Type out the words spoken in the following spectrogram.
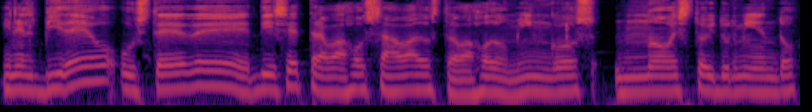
En el video usted eh, dice trabajo sábados, trabajo domingos, no estoy durmiendo.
